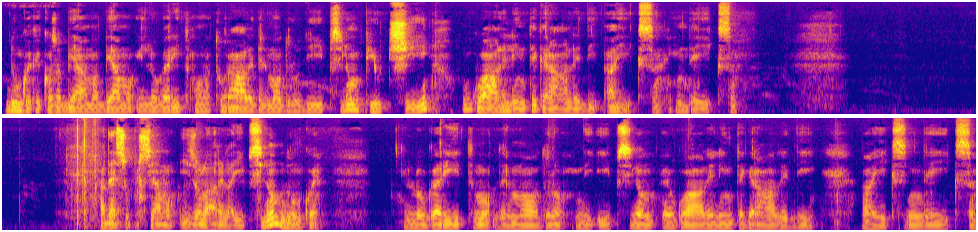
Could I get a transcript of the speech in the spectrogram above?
dunque che cosa abbiamo? abbiamo il logaritmo naturale del modulo di y più c uguale l'integrale di ax in dx adesso possiamo isolare la y dunque logaritmo del modulo di y è uguale all'integrale di ax in dx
